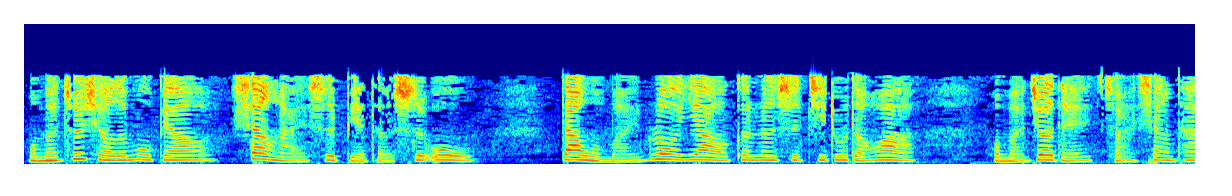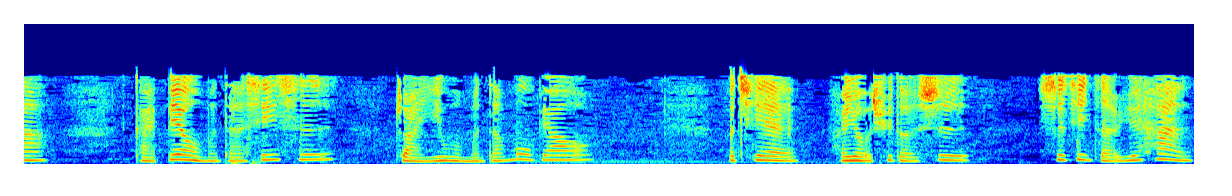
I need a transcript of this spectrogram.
我们追求的目标向来是别的事物，但我们若要更认识基督的话，我们就得转向他，改变我们的心思，转移我们的目标。而且很有趣的是。施祭者约翰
